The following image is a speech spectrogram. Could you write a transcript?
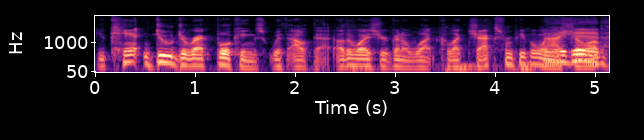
you can't do direct bookings without that. Otherwise, you're going to what collect checks from people when they I show did. up.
